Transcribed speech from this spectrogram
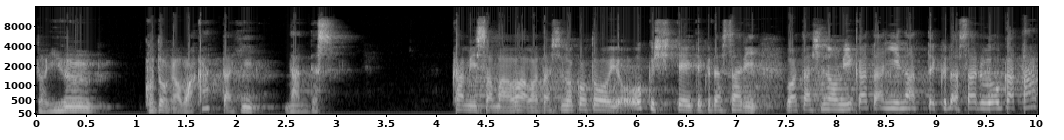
ということが分かった日なんです。神様は私のことをよく知っていてくださり、私の味方になってくださるお方。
